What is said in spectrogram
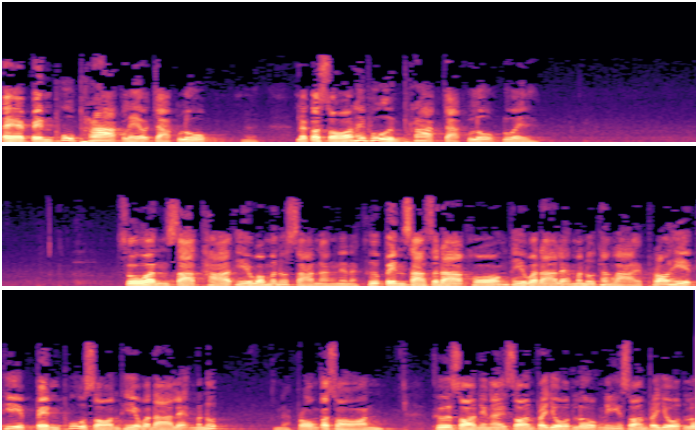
แต่เป็นผู้พรากแล้วจากโลก แล้วก็สอนให้ผู้อื่นพรากจากโลกด้วย ส่วนศาสถาเทวมนุษย์สานังเนี่ยนะคือเป็นศาสดาของเทวดาและมนุษย์ทั้งหลาย เพราะเหตุที่เป็นผู้สอนเทวดาและมนุษย์นะพระองค์ก็สอนคือสอนยังไงสอนประโยชน์โลกนี้ สอนประโยชน์โล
